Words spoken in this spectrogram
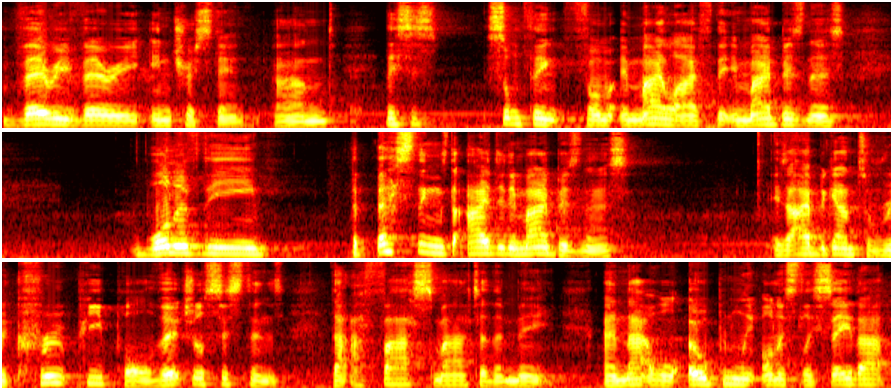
very, very interesting. And this is something from in my life, that in my business, one of the the best things that I did in my business is I began to recruit people, virtual assistants, that are far smarter than me. And that will openly, honestly say that.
